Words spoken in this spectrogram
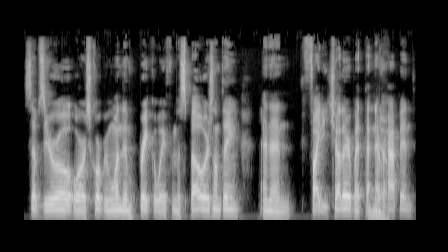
Sub Zero or Scorpion one of them break away from the spell or something and then fight each other, but that never No. happened.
